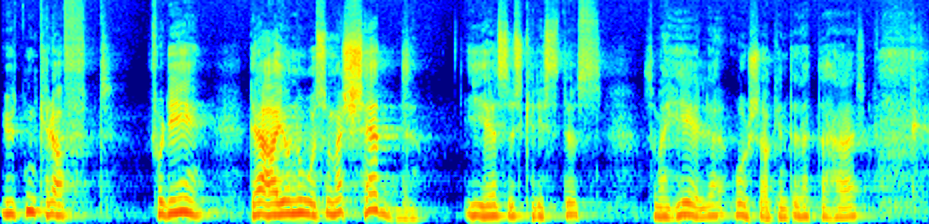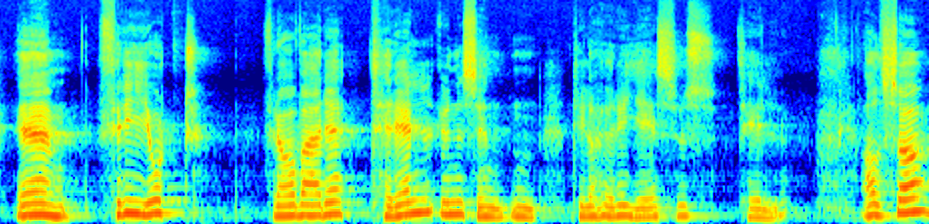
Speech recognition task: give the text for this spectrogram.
Uten kraft. Fordi det er jo noe som er skjedd i Jesus Kristus, som er hele årsaken til dette her. Eh, frigjort fra å være trell under synden til å høre Jesus til. Altså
